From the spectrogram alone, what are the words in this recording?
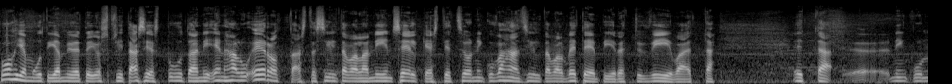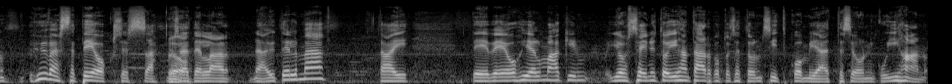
pohjamuutia myöten, jos siitä asiasta puhutaan, niin en halua erottaa sitä sillä tavalla niin selkeästi, että se on niin kuin vähän sillä tavalla veteen piirretty viiva, että, että niin kuin hyvässä teoksessa, jos ajatellaan näytelmää tai TV-ohjelmaakin, jos ei nyt ole ihan tarkoitus, että on sitkomia, että se on niin kuin ihan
